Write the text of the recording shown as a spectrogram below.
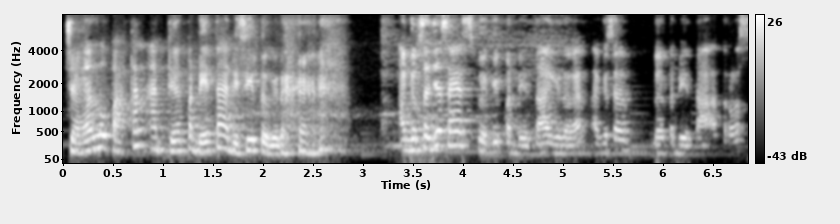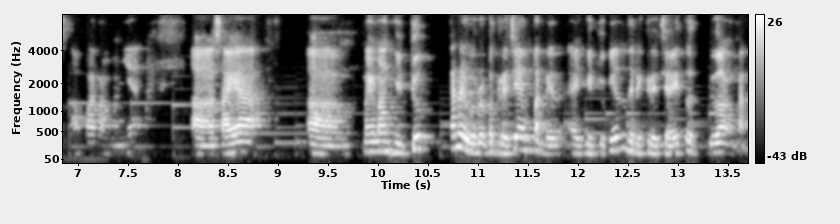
jangan lupakan ada pendeta di situ gitu. Anggap saja saya sebagai pendeta gitu kan. Anggap saya sebagai pendeta terus apa namanya uh, saya uh, memang hidup kan ada beberapa gereja yang pendeta eh, hidupnya itu dari gereja itu doang kan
